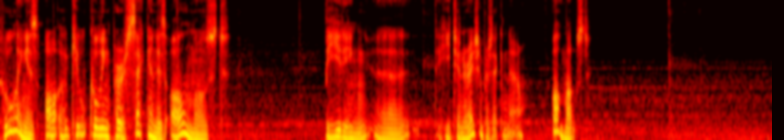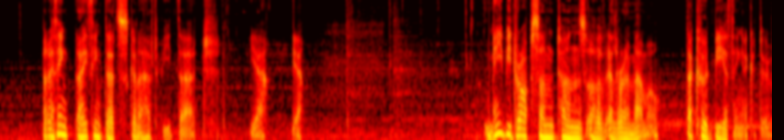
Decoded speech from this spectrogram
Cooling is all, uh, cooling per second is almost beating uh, the heat generation per second now. Almost. But I think I think that's gonna have to be that. Yeah, yeah. Maybe drop some tons of LRM ammo. That could be a thing I could do.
